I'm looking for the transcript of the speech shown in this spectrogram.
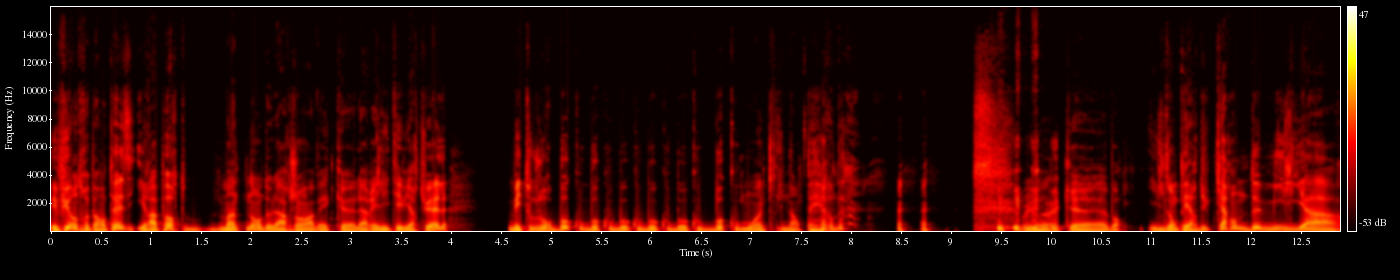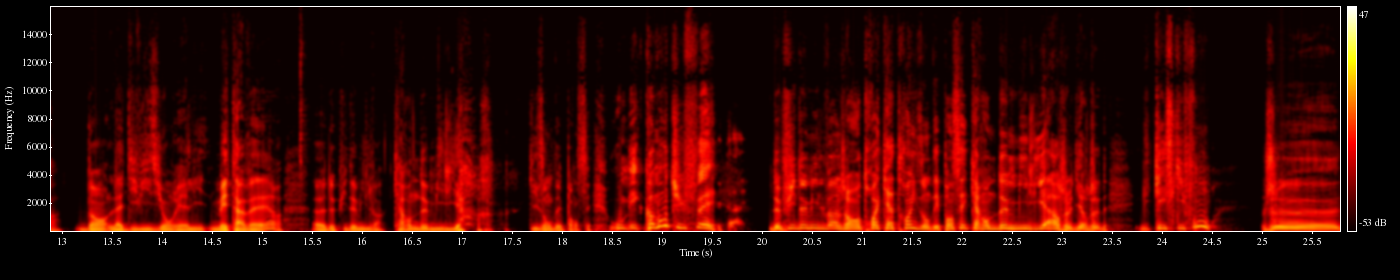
Et puis, entre parenthèses, ils rapportent maintenant de l'argent avec la réalité virtuelle, mais toujours beaucoup, beaucoup, beaucoup, beaucoup, beaucoup, beaucoup moins qu'ils n'en perdent. Donc, euh, bon, ils ont perdu 42 milliards dans la division métavers euh, depuis 2020. 42 milliards qu'ils ont dépensés. mais comment tu fais? Depuis 2020, genre en 3-4 ans, ils ont dépensé 42 milliards. Je veux dire, qu'est-ce qu'ils font? Je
